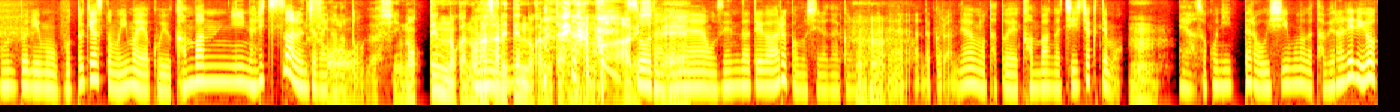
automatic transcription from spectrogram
本当にもうポッドキャストも今やこういう看板になりつつあるんじゃないかなと。そうだし乗ってんのか乗らされてんのかみたいなのもあるしね。そうだね。お膳立てがあるかもしれないからね、だからねもうたとえ看板が小さくても、うんね、あそこに行ったら美味しいものが食べられるよっ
